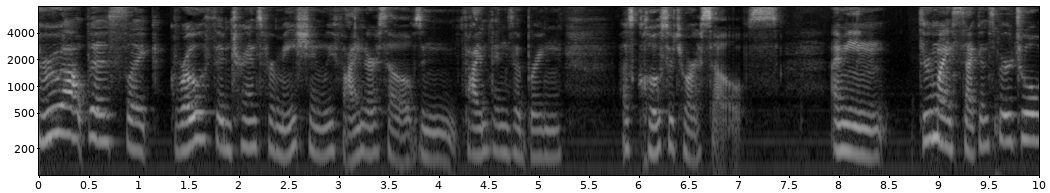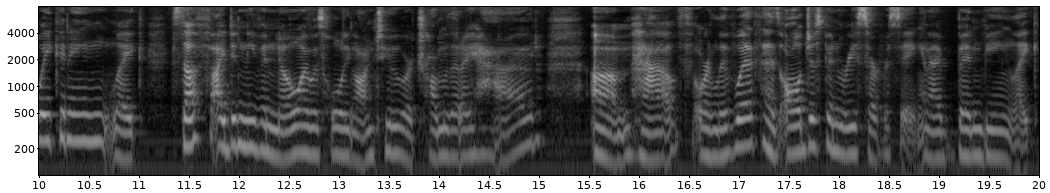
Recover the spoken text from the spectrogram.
throughout this like growth and transformation, we find ourselves and find things that bring us closer to ourselves. I mean, through my second spiritual awakening, like stuff I didn't even know I was holding on to or trauma that I had, um, have or live with has all just been resurfacing. And I've been being like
